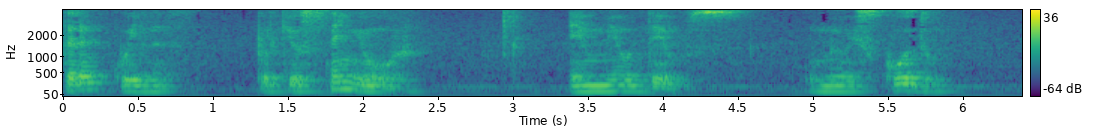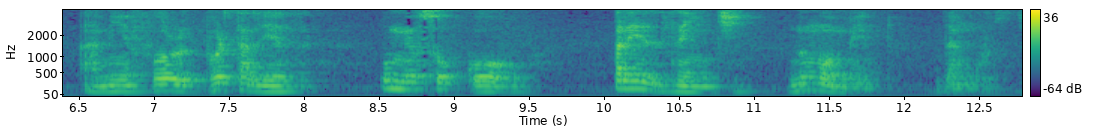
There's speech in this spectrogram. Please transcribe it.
tranquilas, porque o Senhor é o meu Deus, o meu escudo, a minha fortaleza, o meu socorro presente no momento da angústia.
